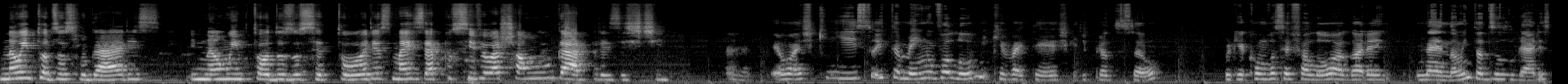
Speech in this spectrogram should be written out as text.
não em todos os lugares e não em todos os setores, mas é possível achar um lugar para existir. É, eu acho que isso e também o volume que vai ter, acho que de produção, porque como você falou, agora, né, não em todos os lugares,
